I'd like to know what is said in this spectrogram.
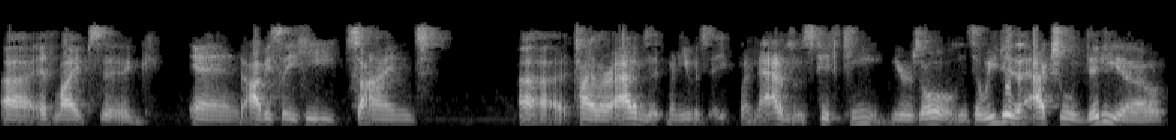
uh, at Leipzig, and obviously he signed uh, Tyler Adams when he was when Adams was 15 years old. And so we did an actual video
